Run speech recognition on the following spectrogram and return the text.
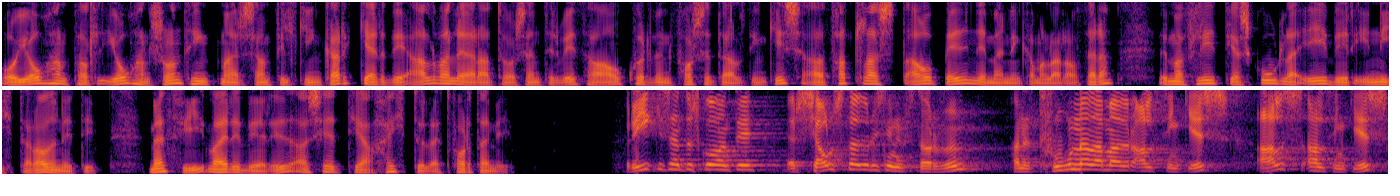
og Jóhann Pál Jóhannsson, þingmaður samfylkingar, gerði alvarlegar aðtóðsendir við þá ákverðun fórseta Alþingis að fallast á beðni menningamálar á þeirra um að flytja skúla yfir í nýtt ráðuniti. Með því væri verið að setja hættulegt fordæmi. Ríkisendurskoðandi er sjálfstæður í sínum störfum, hann er trúnaðamadur Alþingis, alls Alþingis,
